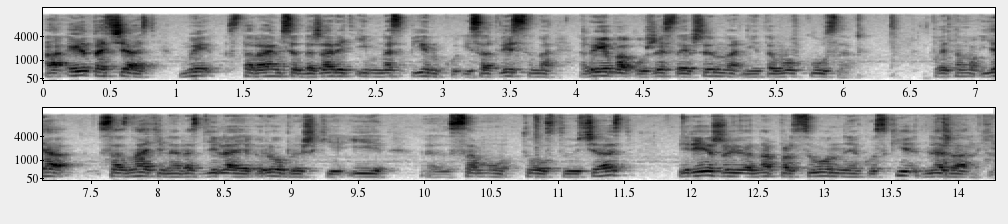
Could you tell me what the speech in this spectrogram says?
А эта часть мы стараемся дожарить им на спинку, и, соответственно, рыба уже совершенно не того вкуса. Поэтому я сознательно разделяю ребрышки и э, саму толстую часть и режу ее на порционные куски для жарки.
